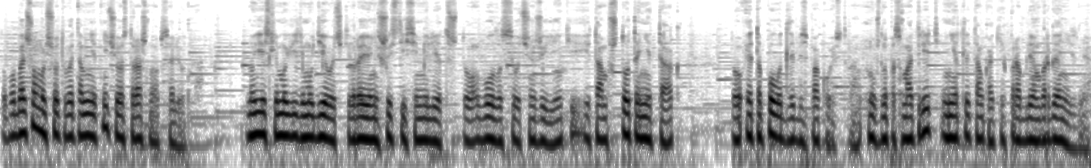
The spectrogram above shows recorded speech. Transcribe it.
то по большому счету в этом нет ничего страшного абсолютно. Но если мы видим у девочки в районе 6-7 лет, что волосы очень жиденькие, и там что-то не так, то это повод для беспокойства. Нужно посмотреть, нет ли там каких проблем в организме.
